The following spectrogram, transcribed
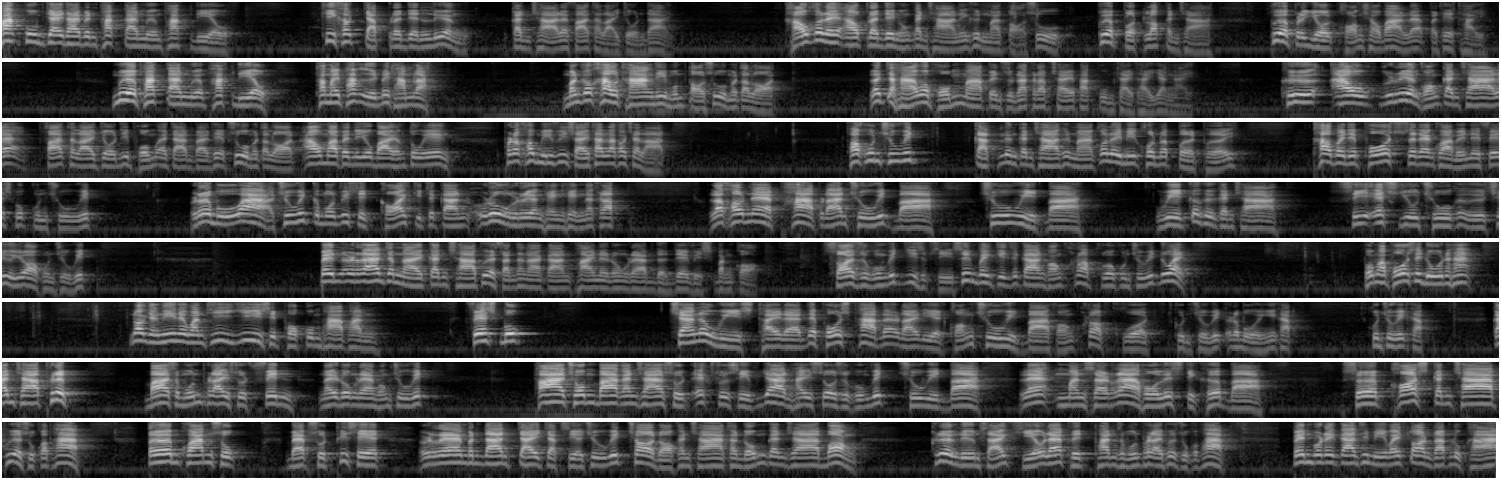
พักภูมิใจไทยเป็นพักการเมืองพักเดียว ที่เขาจับประเด็นเรื่องกัญชาและฟ้าทลายโจรได้ เขาก็เลยเอาประเด็นของกัญชานี้ขึ้นมาต่อสู้ เพื่อปลดล็อกกัญชา เพื่อประโยชน์ของชาวบ้านและประเทศไทย เมื่อพักการเมืองพักเดียวทำไมพักอื่นไม่ทำล่ะ มันก็เข้าทางที่ผมต่อสู้มาตลอด แล้วจะหาว่าผมมาเป็นสุนัขรับใช้พักภูมิใจไทยยังไง คือเอาเรื่องของกัญชาและฟ้าทลายโจรที่ผมอาจารย์ปราเทพสู้มาตลอด เอามาเป็นนโยบายของตัวเอง เพราะเขามีวิสัยทัศน์และเขาฉลาด พอคุณชูวิทย์กัดเรื่องกัญชาขึ้นมา ก็เลยมีคนมาเปิดเผย เข้าไปในโพสต์แสดงความเห็นใน Facebook คุณชูวิทย์ระบุว่าชูวิทย์กมลวิสิทธิ์ขอให้กิจการรุ่งเรืองเฮงๆนะครับ แล้วเขาแนบภาพร้านชูวิทย์บาร์ชูวีดบาร์วีดก็คือกัญชา CHU ชูก็คือชื่อย่อคุณชูวิทย์เป็นร้านจำหน่ายกัญชาเพื่อสันทนาการภายในโรงแรมเดอะเดวิสบางกอก ซอยสุขุมวิท 24 ซึ่งเป็นกิจการของครอบครัวคุณชูวิทย์ด้วย ผมมาโพสต์ให้ดูนะฮะ นอกจากนี้ในวันที่ 26 กุมภาพันธ์ Facebook Channel w e s Thailand ได้โพสต์ภาพและรายละเอียดของชูวิทย์บาร์ของครอบครัวคุณชูวิทย์ระบุอย่างนี้ครับ คุณชูวิทย์ครับ กัญชาพรึบบาร์สมุนไพรสุดฟินในโรงแรมของชูวิทย์ พาชมบาร์กัญชาสุดเอ็กซ์คลูซีฟย่านไฮโซสุขุมวิทชูวิทบาร์และมันซาร่าโฮลิสติกเฮิร์บบาร์เสิร์ฟคอสกัญชาเพื่อสุขภาพ เติมความสุขแบบสุดพิเศษ แรงบันดาลใจจากเสียชูวิทช่อดอกกัญชา ขนมกัญชาบ้อง เครื่องดื่มสายเขียวและผลิตภัณฑ์สมุนไพรเพื่อสุขภาพ เป็นบริการที่มีไว้ต้อนรับลูกค้า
